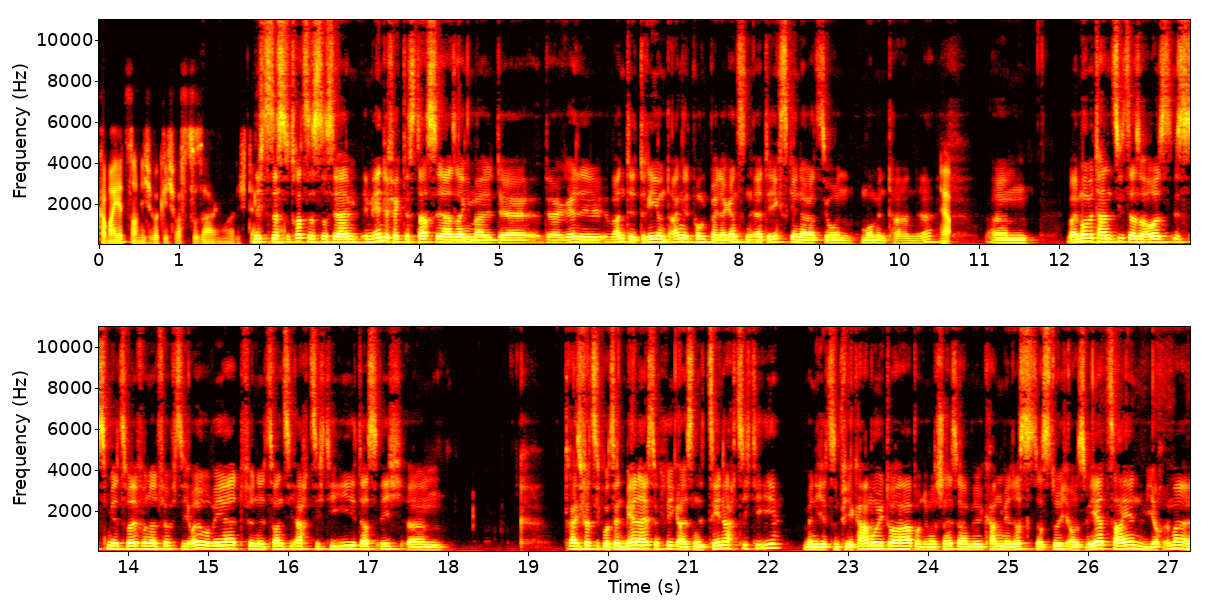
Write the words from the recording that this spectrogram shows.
kann man jetzt noch nicht wirklich was zu sagen, würde ich denken. Nichtsdestotrotz ist das ja, im, Endeffekt ist das ja, sage ich mal, der, der relevante Dreh- und Angelpunkt bei der ganzen RTX-Generation momentan. Ja. ja. Ähm, weil momentan sieht es ja so aus, ist es mir 1250 Euro wert für eine 2080 Ti, dass ich ähm, 30, 40 Prozent mehr Leistung kriege als eine 1080 Ti. Wenn ich jetzt einen 4K-Monitor habe und immer schneller haben will, kann mir das, das durchaus wert sein, wie auch immer.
